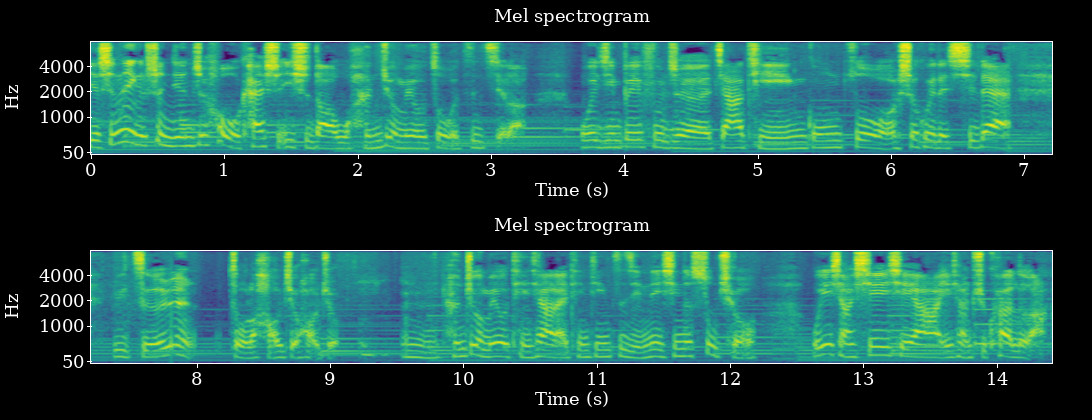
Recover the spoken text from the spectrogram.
也是那个瞬间之后，我开始意识到，我很久没有做我自己了。我已经背负着家庭、工作、社会的期待与责任，走了好久好久。嗯，很久没有停下来听听自己内心的诉求。我也想歇一歇啊，也想去快乐啊，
